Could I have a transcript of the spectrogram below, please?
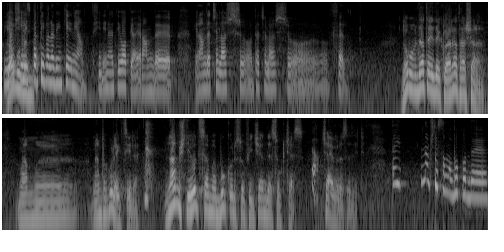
La Eu un și moment- sportivele din Kenya și din Etiopia eram de, eram de același, de același uh, fel. La un moment dat ai declarat așa, m-am, uh, mi-am făcut lecțiile. N-am știut să mă bucur suficient de succes. Da. Ce ai vrut să zici? Păi, n-am știut să mă bucur de,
